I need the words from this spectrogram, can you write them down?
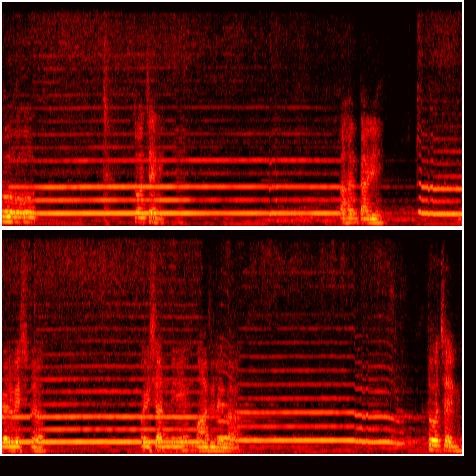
हो हो तोच आहे मी। अहंकारी गर्विष्ठ पैशांनी माजलेला. तोच आहे मी.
